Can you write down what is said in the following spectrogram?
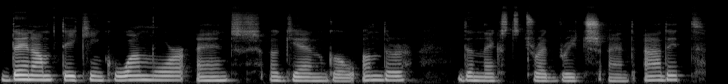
then I'm taking one more and again go under the next thread bridge and add it.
